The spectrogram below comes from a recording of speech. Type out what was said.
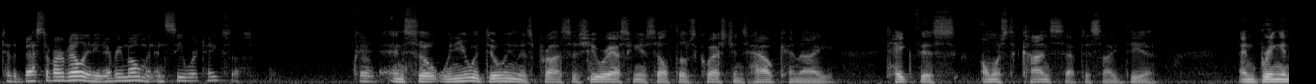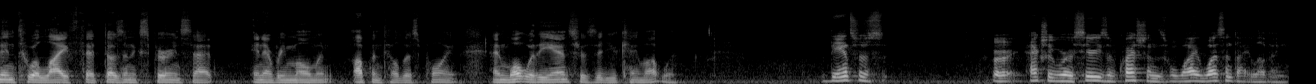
to the best of our ability in every moment and see where it takes us. So, And so when you were doing this process, you were asking yourself those questions, how can I take this almost a concept, this idea, and bring it into a life that doesn't experience that in every moment up until this point? And what were the answers that you came up with? the answers or actually were a series of questions why wasn't I loving?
